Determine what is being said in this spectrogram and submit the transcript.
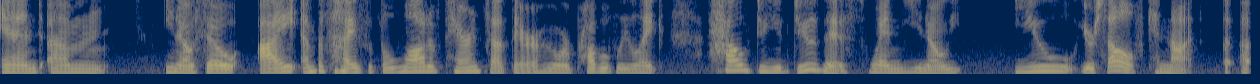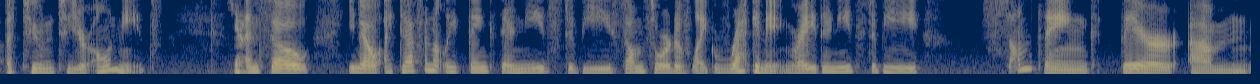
And, um, you know, so I empathize with a lot of parents out there who are probably like, how do you do this when, you know, you yourself cannot a- attune to your own needs? And so, you know, I definitely think there needs to be some sort of like reckoning, right? There needs to be something there um,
